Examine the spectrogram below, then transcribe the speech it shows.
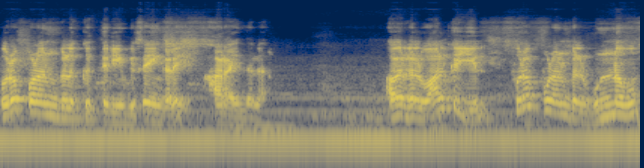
புறப்புலன்களுக்கு தெரியும் விஷயங்களை ஆராய்ந்தனர். அவர்கள் வாழ்க்கையில் புறப்புலன்கள் உண்ணவும்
